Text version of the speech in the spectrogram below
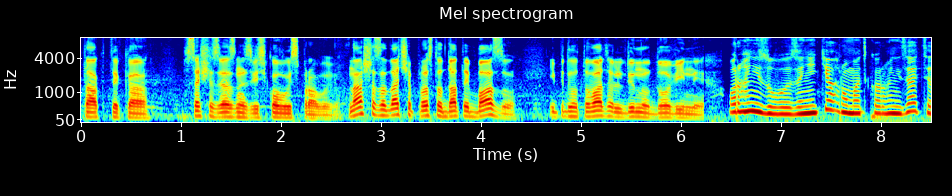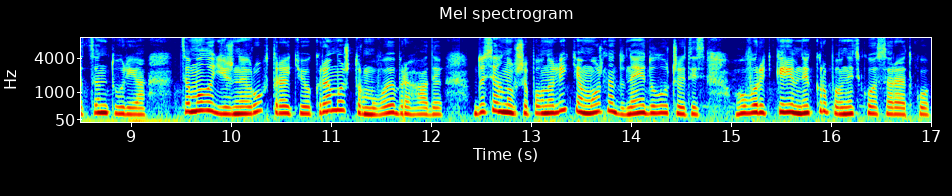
тактика, все, що зв'язане з військовою справою. Наша задача просто дати базу і підготувати людину до війни. Організовує заняття громадська організація Центурія. Це молодіжний рух третьої окремої штурмової бригади. Досягнувши повноліття, можна до неї долучитись, говорить керівник Кропивницького осередку.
